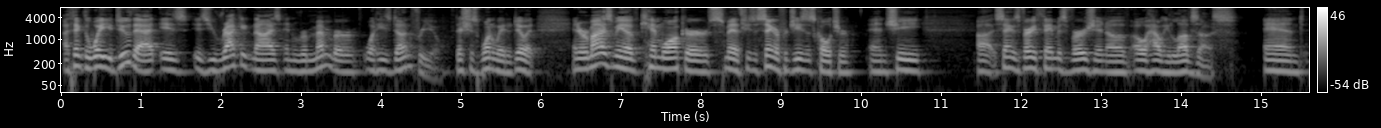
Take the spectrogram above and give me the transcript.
I think the way you do that is is you recognize and remember what he's done for you. That's just one way to do it. And it reminds me of Kim Walker Smith. She's a singer for Jesus Culture, and she uh, sang this very famous version of "Oh How He Loves Us." And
